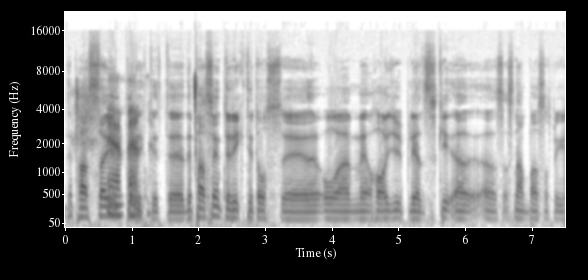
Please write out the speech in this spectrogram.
Det passar ju Eh, inte men- riktigt. eh, Det passar inte riktigt oss eh, och med, ha djupleds eh, alltså snabba som springer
